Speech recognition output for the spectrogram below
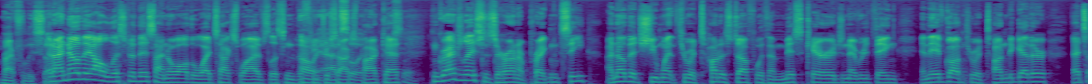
Rightfully so. And I know they all listen to this. I know all the White Sox wives listen to the Oh, yeah, Future Sox podcast. Absolutely. Congratulations to her on her pregnancy. I know that she went through a ton of stuff with a miscarriage and everything, and they've gone through a ton together. That's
